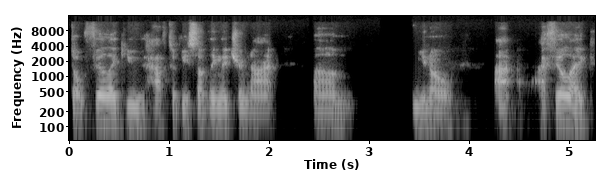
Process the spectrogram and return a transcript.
Don't feel like you have to be something that you're not. Um, you know, I, I feel like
